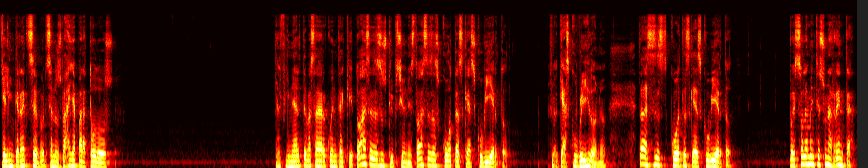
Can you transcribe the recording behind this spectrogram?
el Internet se, nos vaya para todos. Al final te vas a dar cuenta que todas esas suscripciones, todas esas cuotas que has cubierto, que has cubrido, ¿no? Todas esas cuotas que has cubierto, pues solamente es una renta.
